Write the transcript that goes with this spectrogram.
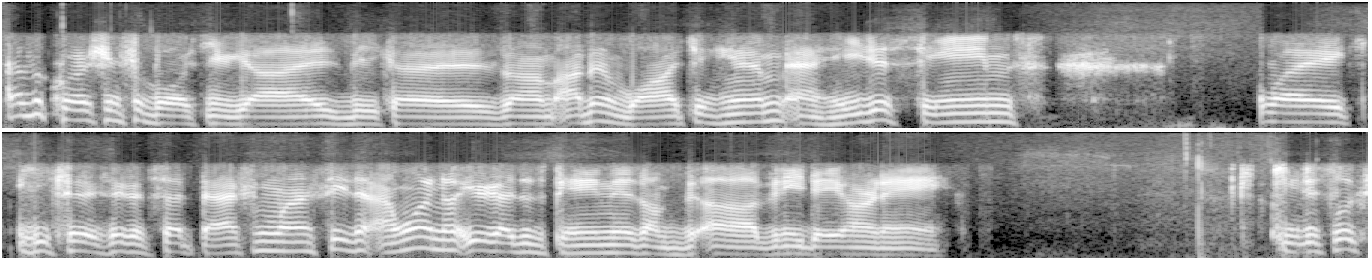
I have a question for both you guys because um, I've been watching him and he just seems like he could take a step back from last season. I want to know what your guys' opinion is on uh, Vinny Desharnais. He just looks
